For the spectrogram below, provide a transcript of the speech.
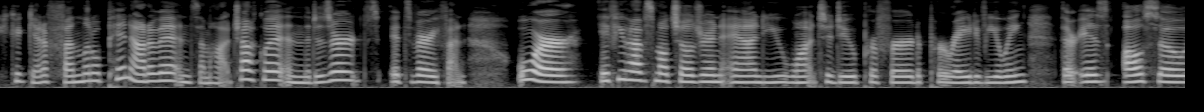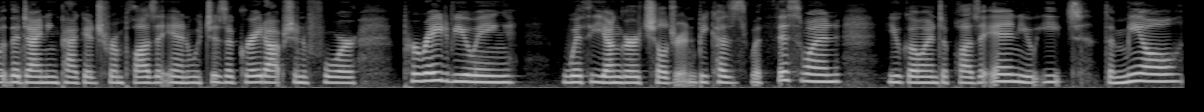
you could get a fun little pin out of it and some hot chocolate and the desserts. It's very fun. Or if you have small children and you want to do preferred parade viewing, there is also the dining package from Plaza Inn, which is a great option for parade viewing with younger children because with this one, you go into Plaza Inn, you eat the meal,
